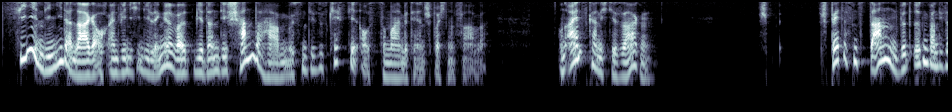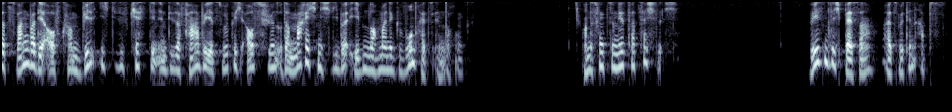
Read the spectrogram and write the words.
ziehen die Niederlage auch ein wenig in die Länge, weil wir dann die Schande haben müssen, dieses Kästchen auszumalen mit der entsprechenden Farbe. Und eins kann ich dir sagen, Spätestens dann wird irgendwann dieser Zwang bei dir aufkommen, will ich dieses Kästchen in dieser Farbe jetzt wirklich ausführen oder mache ich nicht lieber eben noch meine Gewohnheitsänderung? Und es funktioniert tatsächlich. Wesentlich besser als mit den Ups.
